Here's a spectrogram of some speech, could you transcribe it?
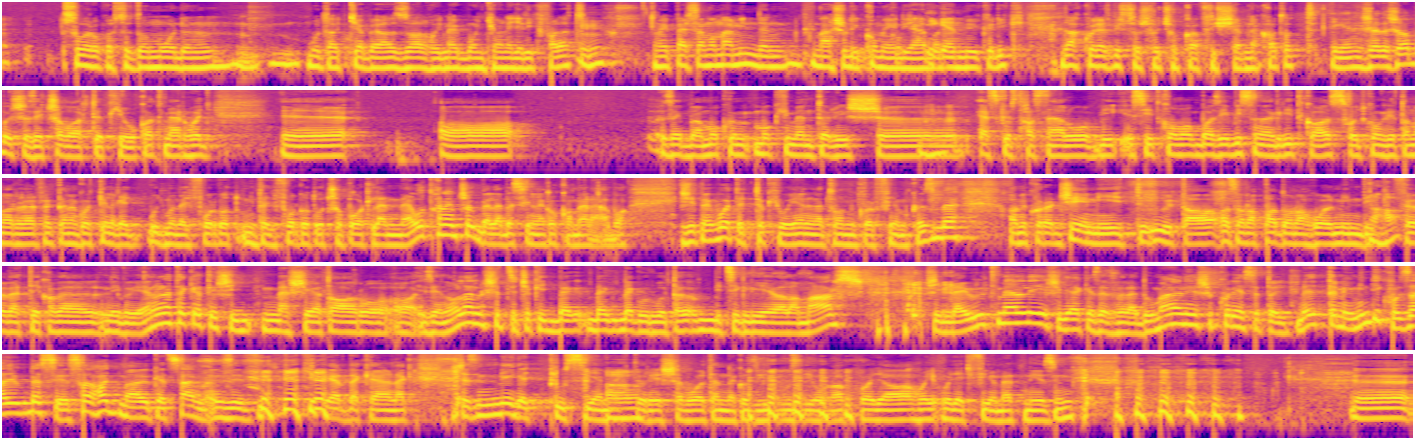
szórakoztató módon mutatja be azzal, hogy megbontja a negyedik falat, uh-huh. ami persze ma már minden második komédiában Igen. működik, de akkor ez biztos, hogy sokkal frissebbnek hatott. Igen, és ráadásul abban is azért csavar tök jókat, mert hogy uh, a ezekben a mockumentaries mm. eszközt használó szitkomokban azért viszonylag ritka az, hogy konkrétan arra reflektálnak, hogy tényleg egy, úgymond egy forgató, mint egy forgatócsoport lenne ott, hanem csak belebeszélnek a kamerába. És itt meg volt egy tök jó jelenet valamikor film közben, amikor a Jamie ült a, azon a padon, ahol mindig Aha. felvették a vele lévő jeleneteket, és így mesélt arról a izén online, és egyszer csak így be, be, begurult a bicikliével a Mars, és így leült mellé, és így elkezdett vele dumálni, és akkor észrevette, hogy te még mindig hozzájuk beszélsz, hagyd már őket szállj, kit érdekel érdekelnek. És ez még egy plusz ilyen megtörése volt ennek az illúziónak, hogy, a, hogy, hogy egy filmet nézünk.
